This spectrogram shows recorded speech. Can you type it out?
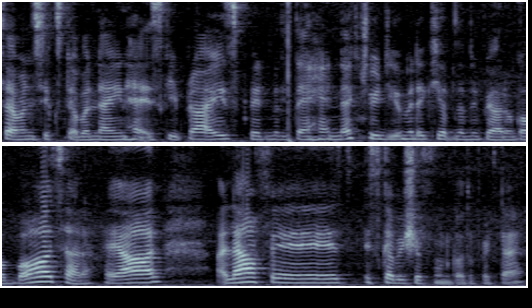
सेवन सिक्स डबल नाइन है इसकी प्राइस। फिर मिलते हैं नेक्स्ट वीडियो में। रखिए अपने प्यारों का बहुत सारा ख्याल। अल्लाह हाफ़ इसका भी शेफ़ोन का तो दुपट्टा है।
